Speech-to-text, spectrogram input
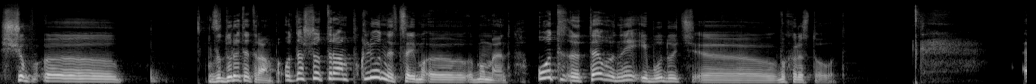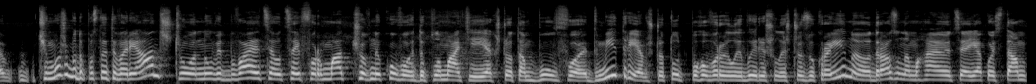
щоб. Е- Задурити Трампа. От на що Трамп клюне в цей е, момент, от е, те вони і будуть е, використовувати. Е, Чи можемо допустити варіант, що ну відбувається оцей формат човникової дипломатії? Якщо там був е, Дмитрієв, що тут поговорили вирішили, що з Україною одразу намагаються якось там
